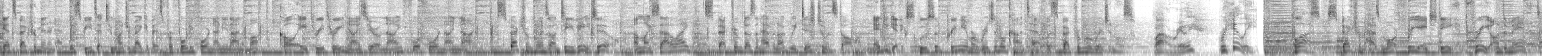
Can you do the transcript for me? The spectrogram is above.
Get Spectrum Internet with speeds at 200 megabits for $44.99 a month. Call 833-909-4499. Spectrum wins on TV, too. Unlike satellite, Spectrum doesn't have an ugly dish to install. And you get exclusive premium original content with Spectrum Originals. Wow, really? Really. Plus, Spectrum has more free HD and free on demand.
